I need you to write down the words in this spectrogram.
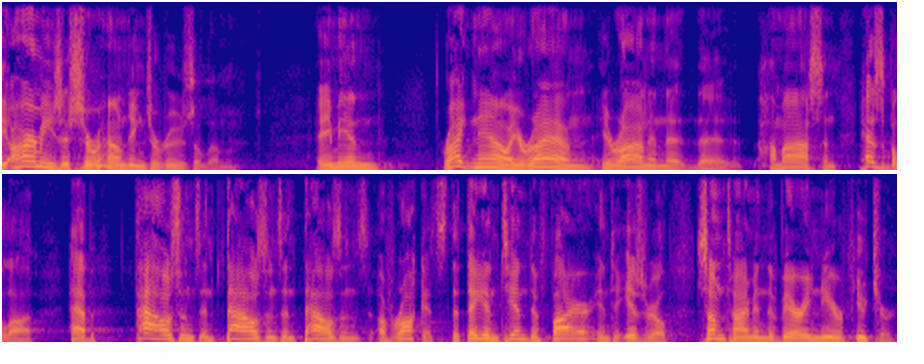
The armies are surrounding Jerusalem. Amen. Right now, Iran, Iran and the, the Hamas and Hezbollah have thousands and thousands and thousands of rockets that they intend to fire into Israel sometime in the very near future.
